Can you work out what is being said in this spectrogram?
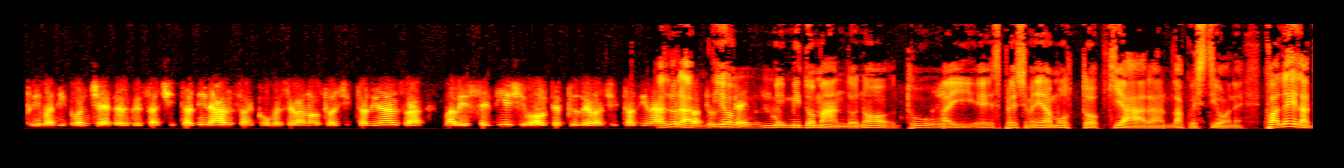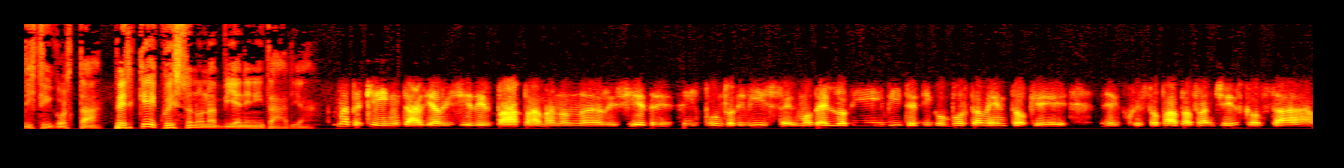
prima di concedere questa cittadinanza come se la nostra cittadinanza valesse dieci volte più della cittadinanza allora io mi, mi domando no? tu hai espresso in maniera molto chiara la questione qual è la difficoltà perché questo non avviene in Italia? Ma perché in Italia risiede il Papa, ma non risiede il punto di vista, il modello di vita e di comportamento che eh, questo Papa Francesco sta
